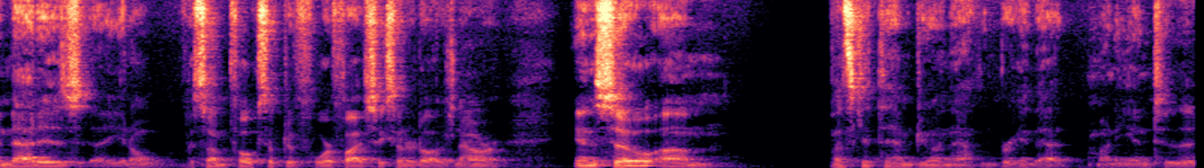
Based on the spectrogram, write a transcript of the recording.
and that is, uh, you know, some folks up to four, five, six hundred dollars an hour. And so, um, let's get them doing that and bringing that money into the,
